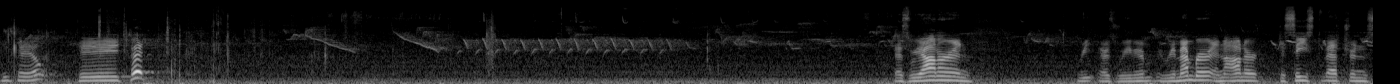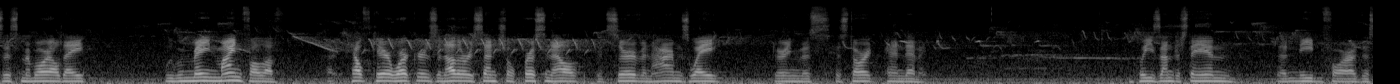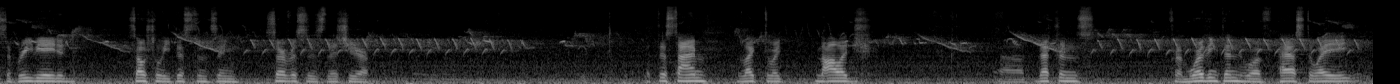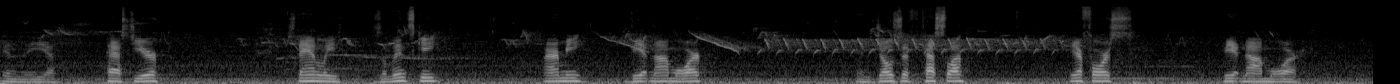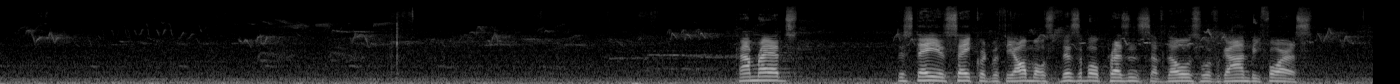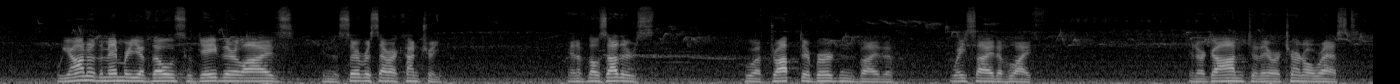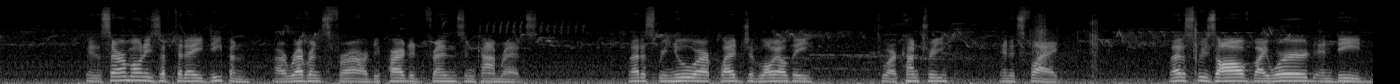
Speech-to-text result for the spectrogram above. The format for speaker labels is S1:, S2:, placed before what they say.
S1: Detail. Teach it. As we honor and re, as we rem- remember and honor deceased veterans this Memorial Day, we remain mindful of uh, healthcare workers and other essential personnel that serve in harm's way during this historic pandemic. Please understand the need for this abbreviated socially distancing services this year. At this time, I'd like to acknowledge uh, veterans from Worthington who have passed away in the uh, past year. Stanley Zelinsky, Army, Vietnam War, and Joseph Tesla, Air Force, Vietnam War. Comrades, this day is sacred with the almost visible presence of those who have gone before us. We honor the memory of those who gave their lives in the service of our country and of those others who have dropped their burden by the wayside of life and are gone to their eternal rest. May the ceremonies of today deepen our reverence for our departed friends and comrades. Let us renew our pledge of loyalty to our country and its flag. Let us resolve by word and deed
